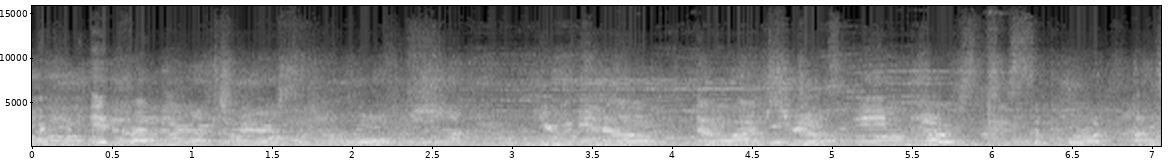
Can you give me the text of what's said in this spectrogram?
I can add value to support you in our, our live streams and posts to support us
